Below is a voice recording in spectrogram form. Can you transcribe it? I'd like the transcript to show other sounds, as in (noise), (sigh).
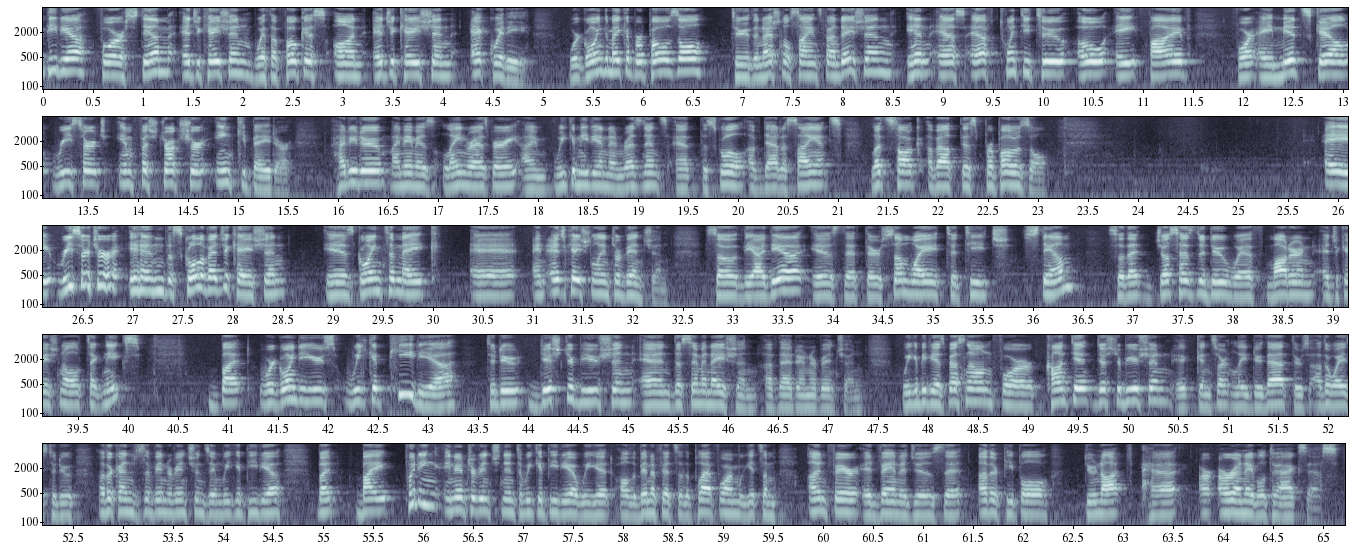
Wikipedia for STEM education with a focus on education equity. We're going to make a proposal to the National Science Foundation, NSF 22085, for a mid-scale research infrastructure incubator. How do you do? My name is Lane Rasberry. I'm Wikimedian in residence at the School of Data Science. Let's talk about this proposal. A researcher in the School of Education is going to make a, an educational intervention. So the idea is that there's some way to teach STEM, so that just has to do with modern educational techniques. But we're going to use Wikipedia to do distribution and dissemination of that intervention. Wikipedia is best known for content distribution. It can certainly do that. There's other ways to do other kinds of interventions in Wikipedia. But by putting an intervention into Wikipedia, we get all the benefits of the platform. We get some unfair advantages that other people do not have, are, are unable to access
